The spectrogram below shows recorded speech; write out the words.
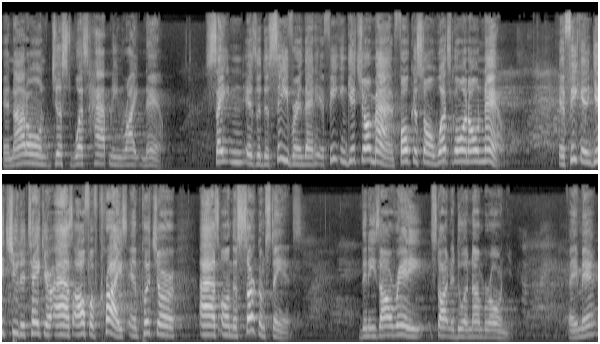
and not on just what's happening right now. Satan is a deceiver in that if he can get your mind focused on what's going on now, if he can get you to take your eyes off of Christ and put your eyes on the circumstance, then he's already starting to do a number on you. Amen?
